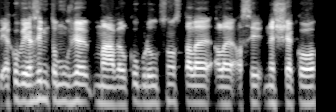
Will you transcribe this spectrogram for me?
jako věřím tomu, že má velkou budoucnost, ale, ale asi než jako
